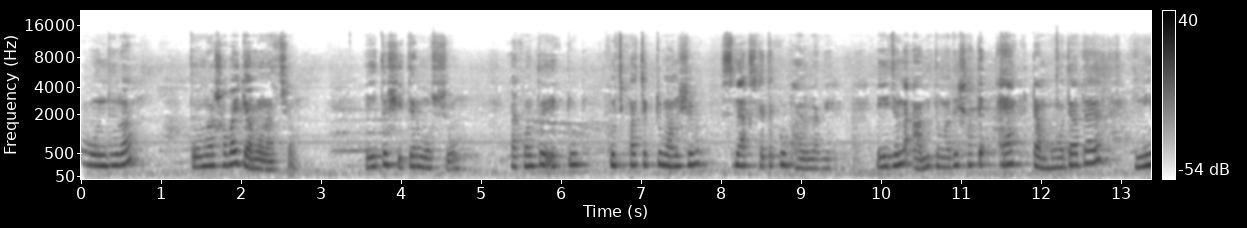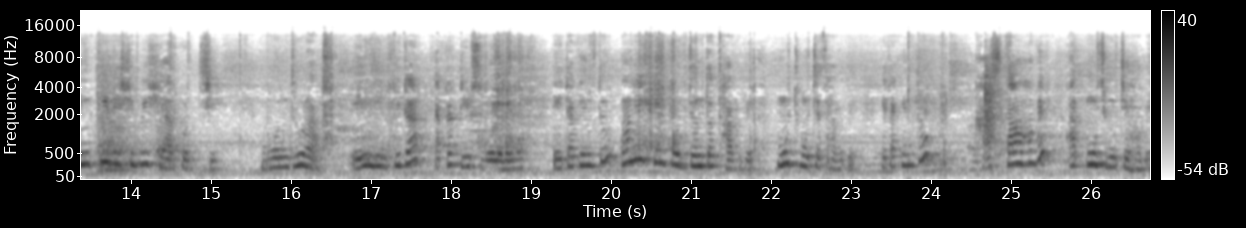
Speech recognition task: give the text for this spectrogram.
বন্ধুরা, তোমরা সবাই কেমন আছো? এই তো শীতের মরশুম। এখন তো একটু ফুচকাচ একটু মানুষের স্ন্যাক্স খেতে খুব ভালো লাগে। এই জন্য আমি তোমাদের সাথে একটা মজাদার নিমকি রেসিপি শেয়ার করছি। বন্ধুরা, এই নিমকিটা একটা টিপস বলে দেবো। এটা কিন্তু অনেক দিন পর্যন্ত থাকবে, মুচমুচে থাকবে। এটা কিন্তু খাস্তাও হবে আর মুচমুচে হবে।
